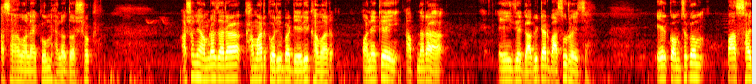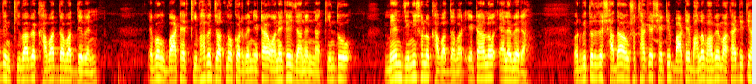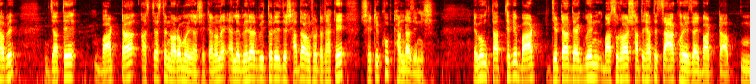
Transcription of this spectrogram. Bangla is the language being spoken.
আসসালামু আলাইকুম। হ্যালো দর্শক। আসলে আমরা যারা খামার করি বা ডেয়ারি খামার, অনেকেই আপনারা এই যে গাভীটার বাছুর হয়েছে, এর কমসে কম পাঁচ ছয় দিন কীভাবে খাবার দাবার দেবেন এবং বাটের কীভাবে যত্ন করবেন এটা অনেকেই জানেন না। কিন্তু মেন জিনিস হলো খাবার দাবার এটা হলো অ্যালোভেরা। ওর ভিতরে যে সাদা অংশ থাকে সেটি বাটে ভালোভাবে মাখায় দিতে হবে, যাতে বাটটা আস্তে আস্তে নরম হয়ে আসে। কেননা অ্যালোভেরার ভিতরে যে সাদা অংশটা থাকে, সেটি খুব ঠান্ডা জিনিস। এবং তার থেকে বাট যেটা দেখবেন বাছুর হওয়ার সাথে সাথে চাক হয়ে যায় বাটটা।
